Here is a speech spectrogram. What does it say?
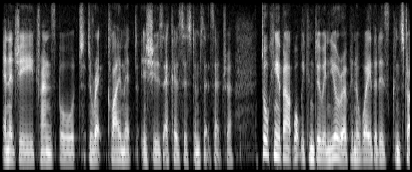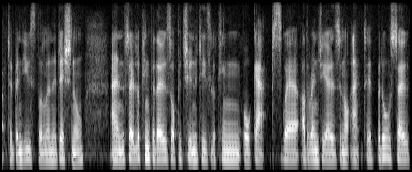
energy, transport, direct climate issues, ecosystems, etc talking about what we can do in Europe in a way that is constructive and useful and additional. And so looking for those opportunities, looking for gaps where other NGOs are not active, but also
